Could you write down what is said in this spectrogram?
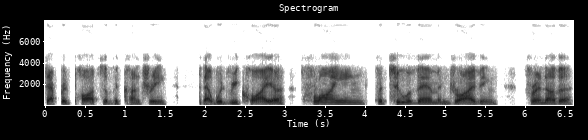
separate parts of the country that would require flying for two of them and driving for another.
